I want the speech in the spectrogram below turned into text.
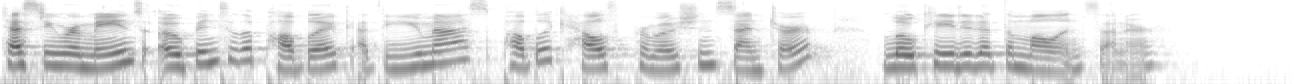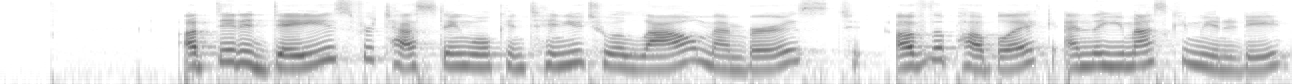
Testing remains open to the public at the UMass Public Health Promotion Center, located at the Mullins Center. Updated days for testing will continue to allow members to, of the public and the UMass community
